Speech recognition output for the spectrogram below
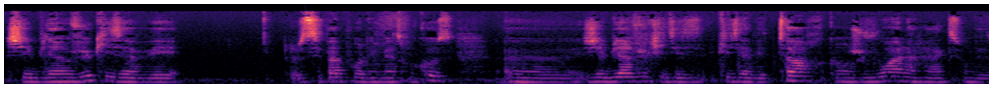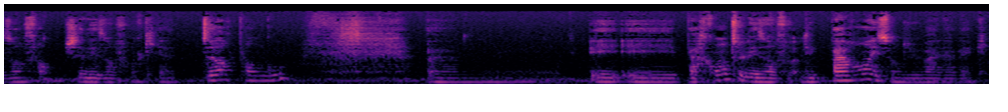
j'ai bien vu qu'ils avaient. C'est pas pour les mettre en cause. euh, j'ai bien vu qu'ils avaient tort quand je vois la réaction des enfants. J'ai des enfants qui adorent Pangou. Euh, et, par contre, les, enfants, les parents, ils ont du mal avec.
